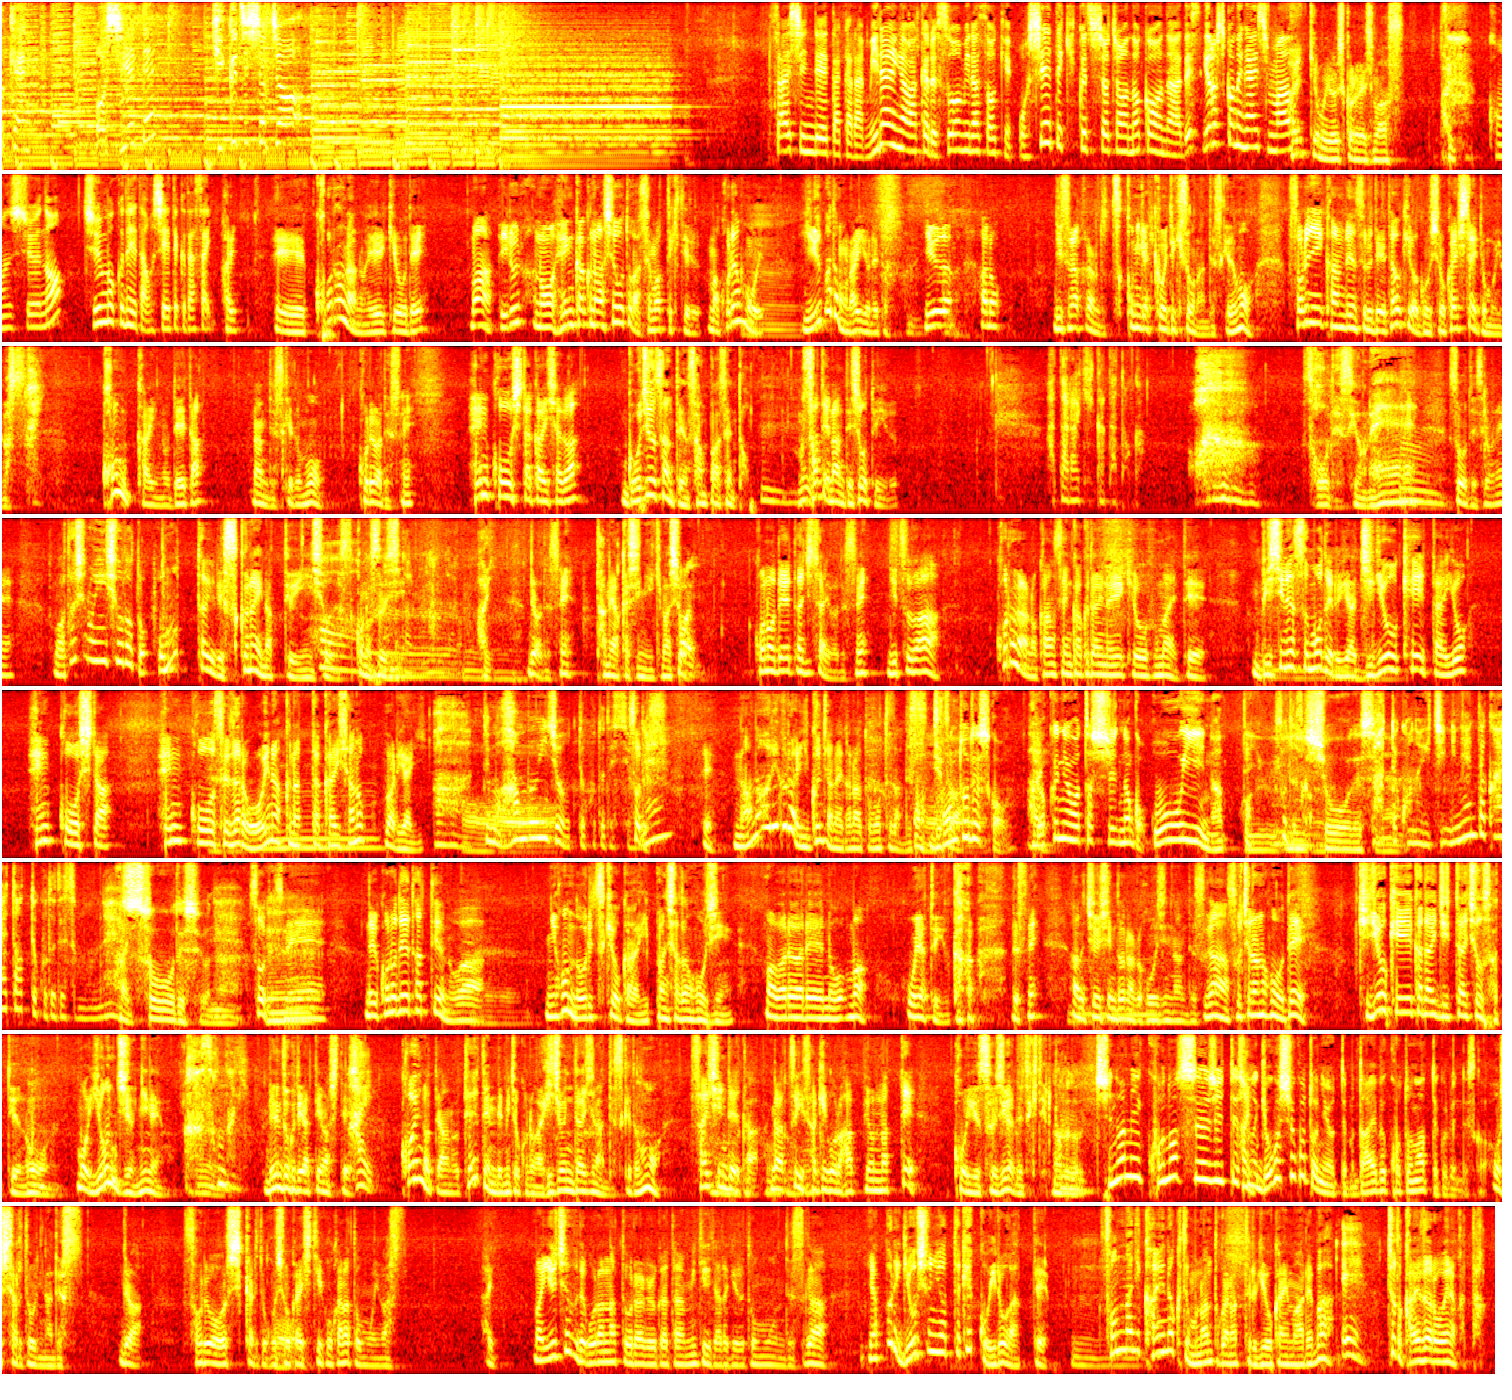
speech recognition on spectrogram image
総ミラー総研教えて。菊池所長。最新データから未来がわかる総ミラ総研。教えて菊池所長のコーナーです。よろしくお願いします。はい今日もよろしくお願いします。はい、今週の注目データ教えてください、はい。えー、コロナの影響で、まあ、いろいろあの変革の足音が迫ってきてる、まあ、これはもう言うまでもないよねという、あのリスナーからのツッコミが聞こえてきそうなんですけれども、それに関連するデータを今日はご紹介したいと思います。はい、今回のデータなんですけども、これはですね、変更した会社が53.3%、うん、さてなんでしょうという。働き方とか。そうですよね、うん、そうですよね。私の印象だと、思ったより少ないなっていう印象です、この数字。はい、ではですね、種明かしにいきましょう、はい、このデータ自体はですね、実はコロナの感染拡大の影響を踏まえて、ビジネスモデルや事業形態を変更した、変更せざるを得なくなった会社の割合。あでも半分以上ってことですよね。そうです。え7割ぐらいいくんじゃないかなと思ってたんです本当ですか、はい、逆に私なんか多いなっていう印象ですね。だってこの12年で変えたってことですもんね、はい、そうですよね。そうですね、えー、でこのデータっていうのは日本能率協会一般社団法人、まあ、我々の、まあ、親というかですね、あの中心となる法人なんですが、そちらの方で、企業経営課題実態調査っていうのを、もう42年連続でやっていまして、こういうのってあの定点で見ておくのが非常に大事なんですけども、最新データがつい先頃発表になって、こういう数字が出てきてる。なるほど。ちなみにこの数字って、その業種ごとによってもだいぶ異なってくるんですか、はい、おっしゃる通りなんです。では、それをしっかりとご紹介していこうかなと思います。はい。まあ、YouTube でご覧になっておられる方は見ていただけると思うんですが、やっぱり業種によって結構色があって、うん、そんなに変えなくてもなんとかなってる業界もあれば、ええ、ちょっと変えざるを得なかった。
